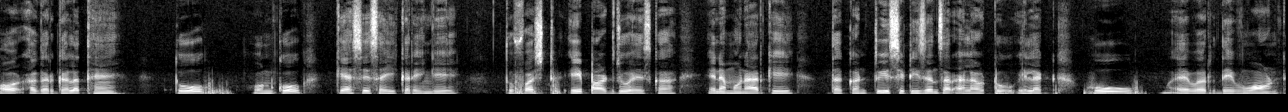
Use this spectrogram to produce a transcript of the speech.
और अगर गलत हैं तो उनको कैसे सही करेंगे? तो फ़र्स्ट ए पार्ट जो है इसका in a monarchy the country citizens are allowed to elect whoever they want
